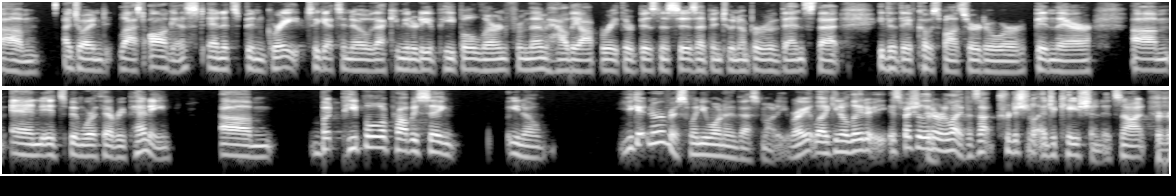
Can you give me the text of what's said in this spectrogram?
that um, I joined last August, and it's been great to get to know that community of people, learn from them, how they operate their businesses. I've been to a number of events that either they've co sponsored or been there, um, and it's been worth every penny. Um, but people are probably saying, you know, you get nervous when you want to invest money, right? Like, you know, later, especially later sure. in life, it's not traditional education. It's not sure.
